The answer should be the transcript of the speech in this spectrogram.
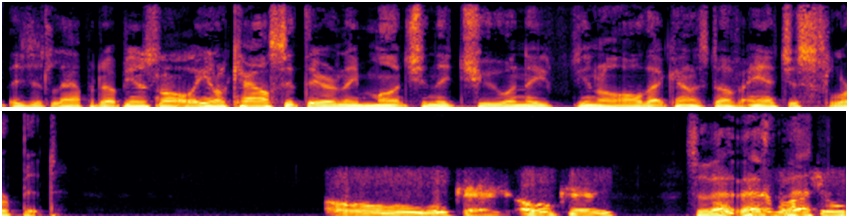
They just lap it up. You know, it's not you know, cows sit there and they munch and they chew and they you know all that kind of stuff. Ants just slurp it. Oh, okay, okay. So that Okay, that's well, that, sure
